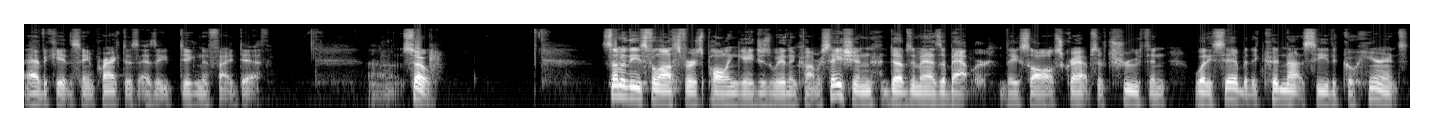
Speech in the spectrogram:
advocate the same practice as a dignified death. Uh, so, some of these philosophers Paul engages with in conversation dubs him as a babbler. They saw scraps of truth in what he said, but they could not see the coherence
